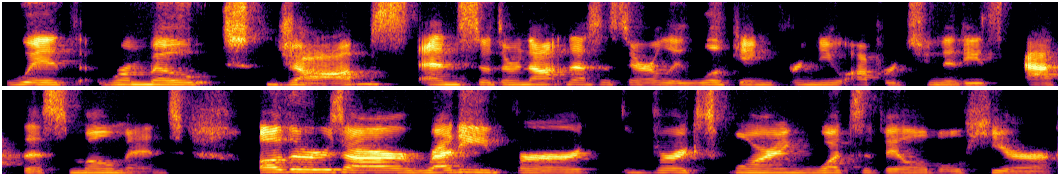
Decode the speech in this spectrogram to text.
with remote jobs. And so they're not necessarily looking for new opportunities at this moment. Others are ready for, for exploring what's available here.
